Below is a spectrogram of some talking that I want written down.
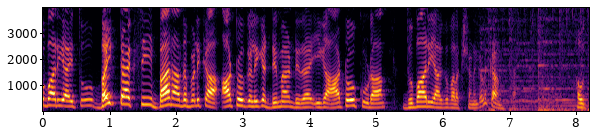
ದುಬಾರಿ ಆಯಿತು. ಬೈಕ್ ಟ್ಯಾಕ್ಸಿ ಬ್ಯಾನ್ ಆದ ಬಳಿಕ ಆಟೋಗಳಿಗೆ ಡಿಮ್ಯಾಂಡ್ ಇದೆ. ಈಗ ಆಟೋ ಕೂಡ ದುಬಾರಿ ಆಗುವ ಲಕ್ಷಣಗಳು ಕಾಣಿಸ್ತಾ ಇದೆ. ಹೌದು.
